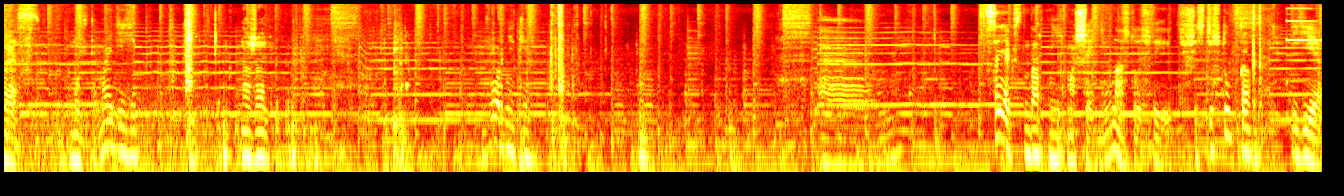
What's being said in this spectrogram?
Без мультимедії, на жаль. Дворники. Все як в стандартній машині. У нас тут стоїть шестиступка, є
